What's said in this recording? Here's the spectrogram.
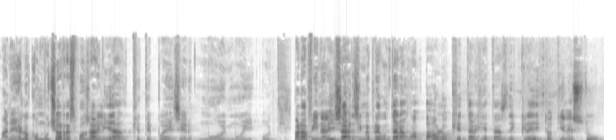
Manéjalo con mucha responsabilidad que te puede ser muy, muy útil. Para finalizar, si me preguntaran, Juan Pablo, ¿qué tarjetas de crédito tienes tú?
